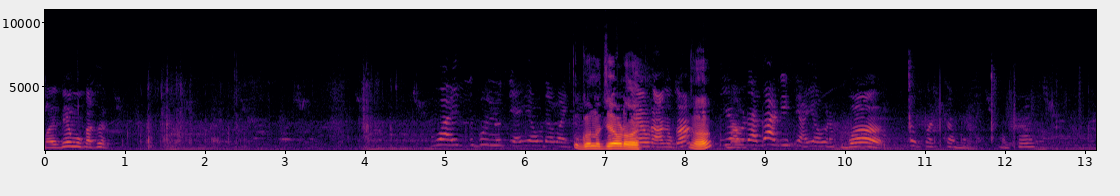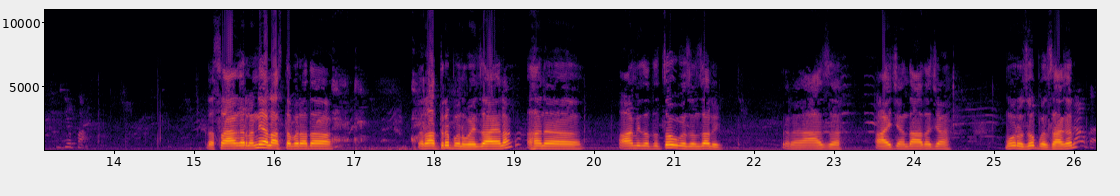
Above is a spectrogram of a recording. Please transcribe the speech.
मग दे मुका चल गुन्हूचे एवढा होय. एवढा आणू का? हा? बर मग तू घे पा. आता सागरला नेला असता बरं आता. रात्र पण होईल जायला. आणि आम्ही आता चौघ जण झालोय. तर आज आईच्या आणि दादाच्या मोर झोप सागर? जाऊ का? आता?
